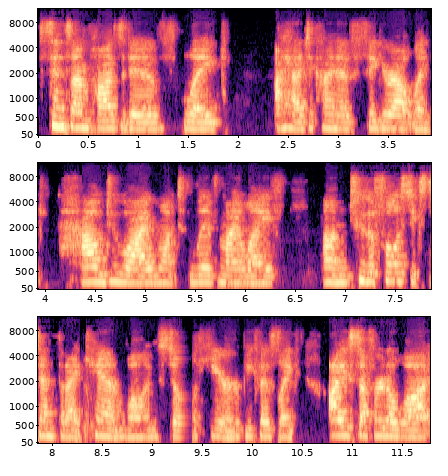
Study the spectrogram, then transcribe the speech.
since I'm positive, like, I had to kind of figure out, like, how do I want to live my life um, to the fullest extent that I can while I'm still here? Because, like, I suffered a lot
